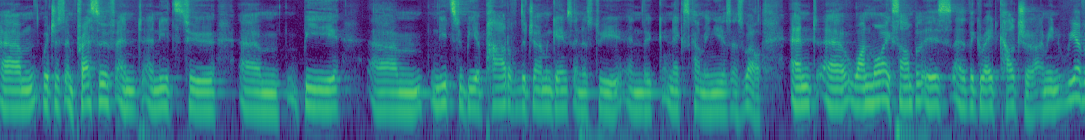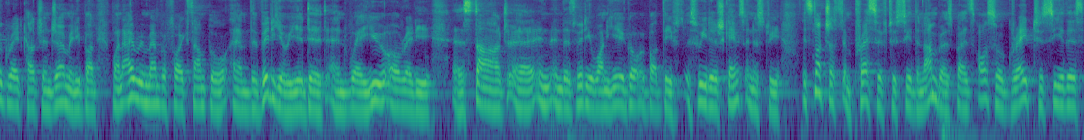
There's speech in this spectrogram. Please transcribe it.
um, which is impressive and, and needs to be um, needs to be a part of the German games industry in the next coming years as well. And uh, one more example is uh, the great culture. I mean, we have a great culture in Germany, but when I remember, for example, um, the video you did and where you already uh, uh, in, in this video one year ago about the Swedish games industry, it's not just impressive to see the numbers, but it's also great to see this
